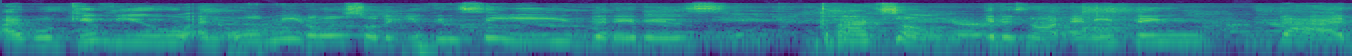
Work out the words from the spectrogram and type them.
I will give you an old needle so that you can see that it is Copaxone. It is not anything bad.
